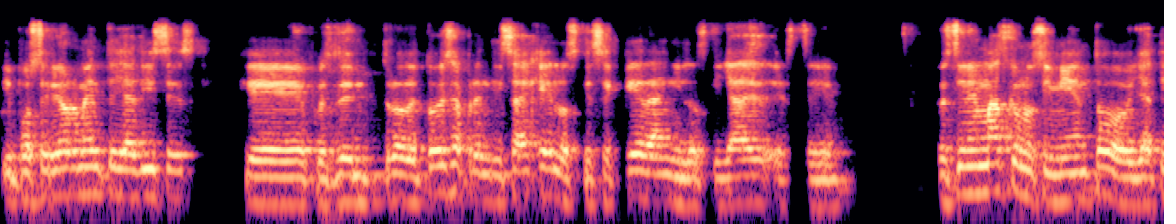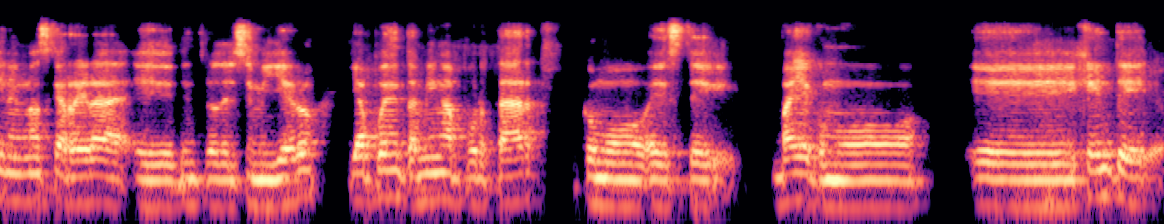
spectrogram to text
Y posteriormente ya dices que pues dentro de todo ese aprendizaje, los que se quedan y los que ya este, pues tienen más conocimiento ya tienen más carrera eh, dentro del semillero, ya pueden también aportar como, este, vaya, como eh, gente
